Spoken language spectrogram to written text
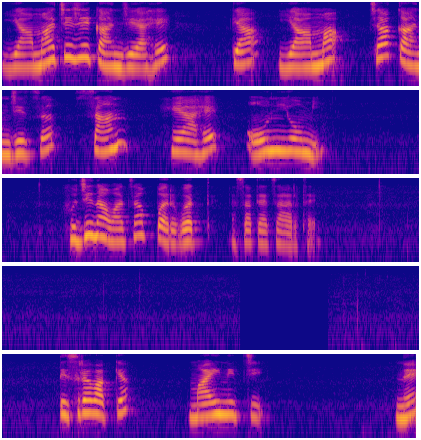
यामाची जी कांजी आहे त्या यामाच्या कांजीचं सान हे आहे ओनयोमी. हुजी नावाचा पर्वत असा त्याचा अर्थ आहे. तिसरं वाक्य मायनिची. ने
